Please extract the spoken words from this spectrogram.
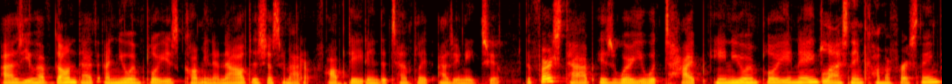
as you have done that and new employees come in and out, it's just a matter of updating the template as you need to. The first tab is where you would type in your employee name, last name, comma, first name,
